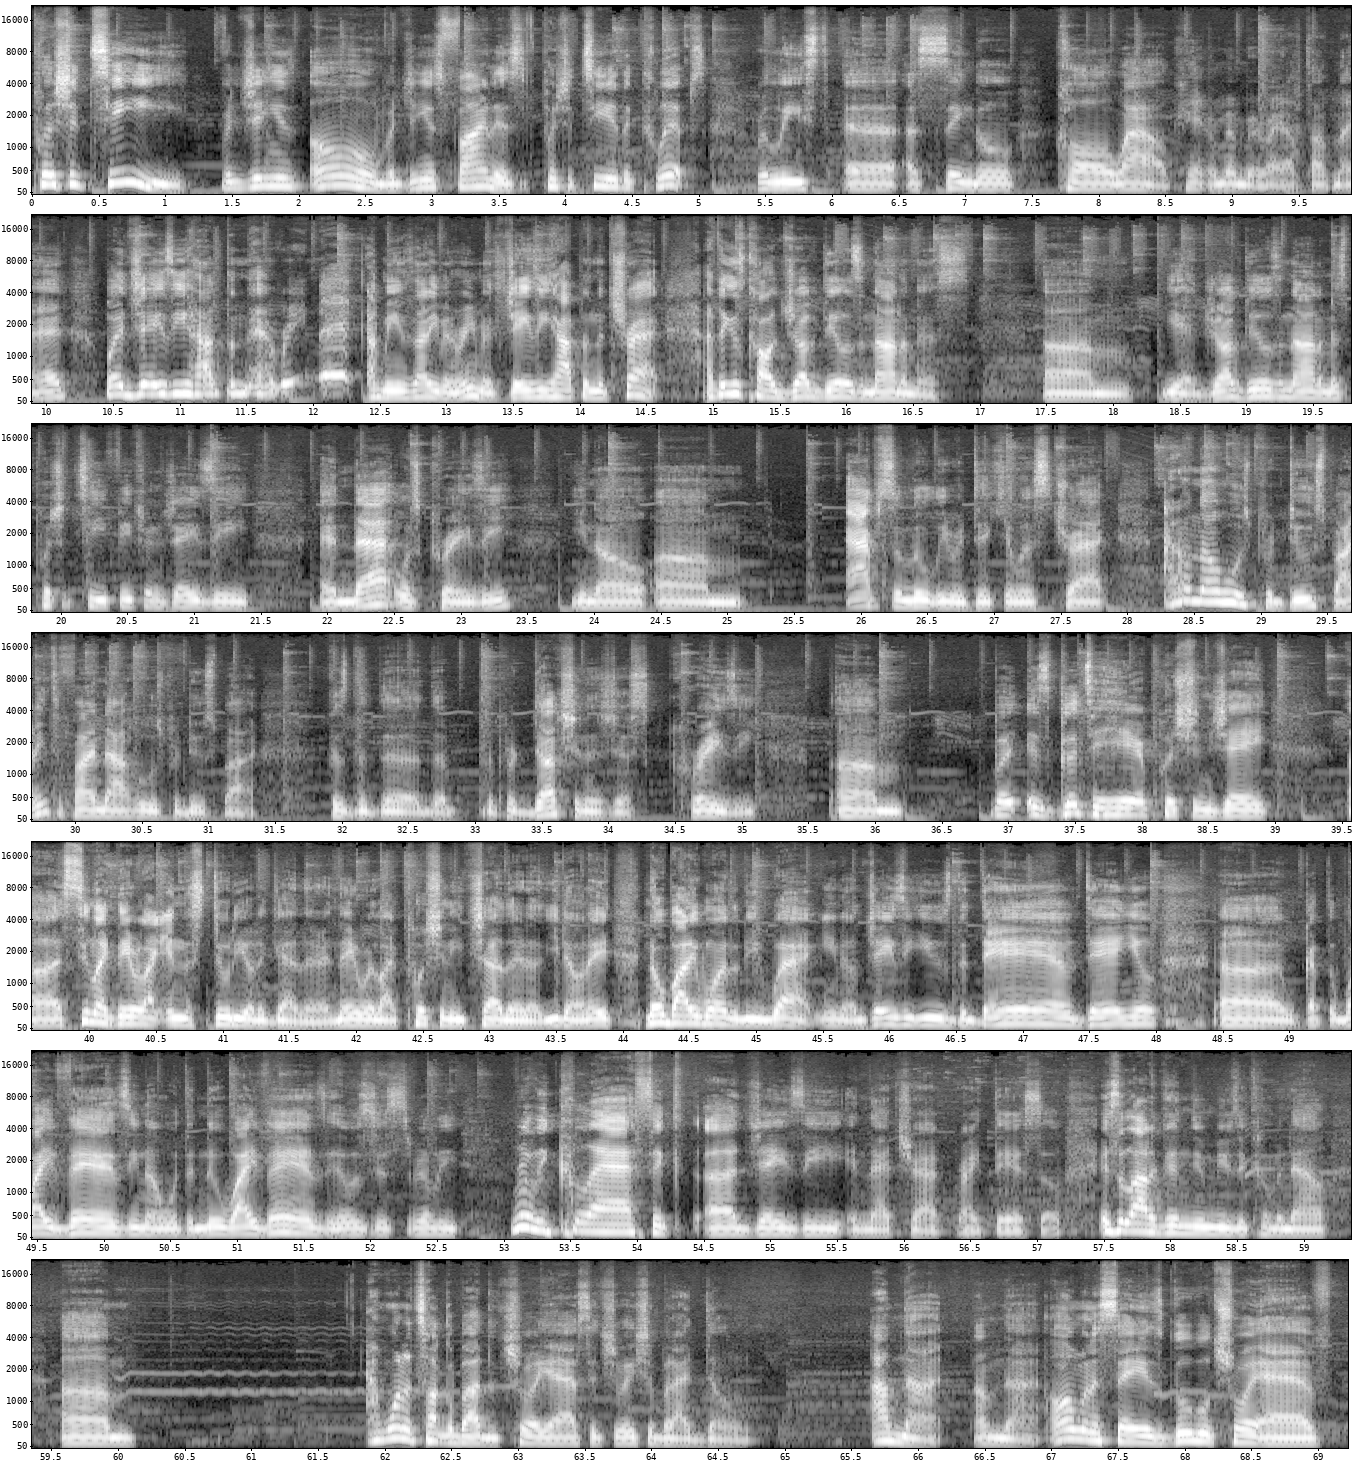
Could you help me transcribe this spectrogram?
Pusha T, Virginia's own, Virginia's finest, Pusha T of the Clipse released uh, a single called Wow. Can't remember it right off the top of my head. But Jay Z hopped on that remix. I mean, it's not even a remix. Jay Z hopped on the track. I think it's called Drug Dealers Anonymous. Um, yeah, Drug Deals Anonymous, Pusha T featuring Jay Z, and that was crazy. You know, um, absolutely ridiculous track. I don't know who was produced by. I need to find out who was produced by, because the, the the the production is just crazy. Um, but it's good to hear Push Pushing Jay uh, it seemed like they were like in the studio together and they were like pushing each other to, you know, they nobody wanted to be whack. You know, Jay Z used the damn Daniel, uh, got the white vans, you know, with the new white vans. It was just really, really classic uh, Jay Z in that track right there. So it's a lot of good new music coming out. Um, I want to talk about the Troy Ave situation, but I don't. I'm not. I'm not. All I'm gonna say is Google Troy Ave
